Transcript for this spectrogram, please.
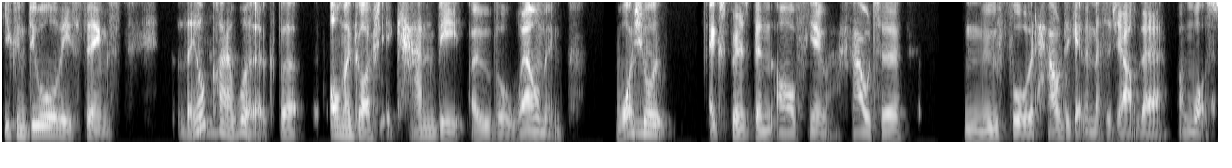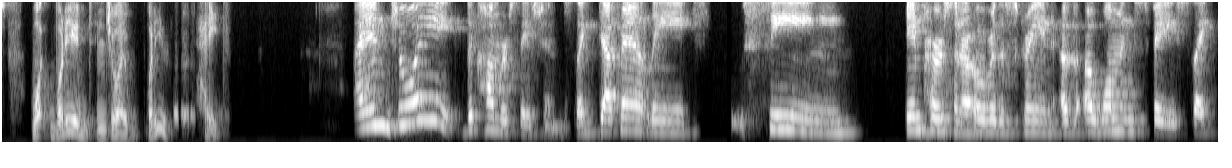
you can do all these things they all mm-hmm. kind of work but oh my gosh it can be overwhelming what's mm-hmm. your experience been of you know how to move forward how to get the message out there and what's what what do you enjoy what do you hate I enjoy the conversations, like definitely seeing in person or over the screen of a woman's face, like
